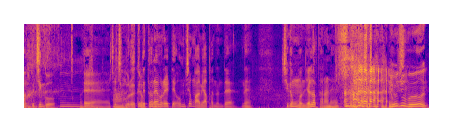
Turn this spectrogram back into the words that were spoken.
싶은 그 친구. 음. 예, 제 아, 친구를 그때. 떠내보낼 때 엄청 마음이 아팠는데, 네. 지금은 연락도 안 하네. 요즘은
